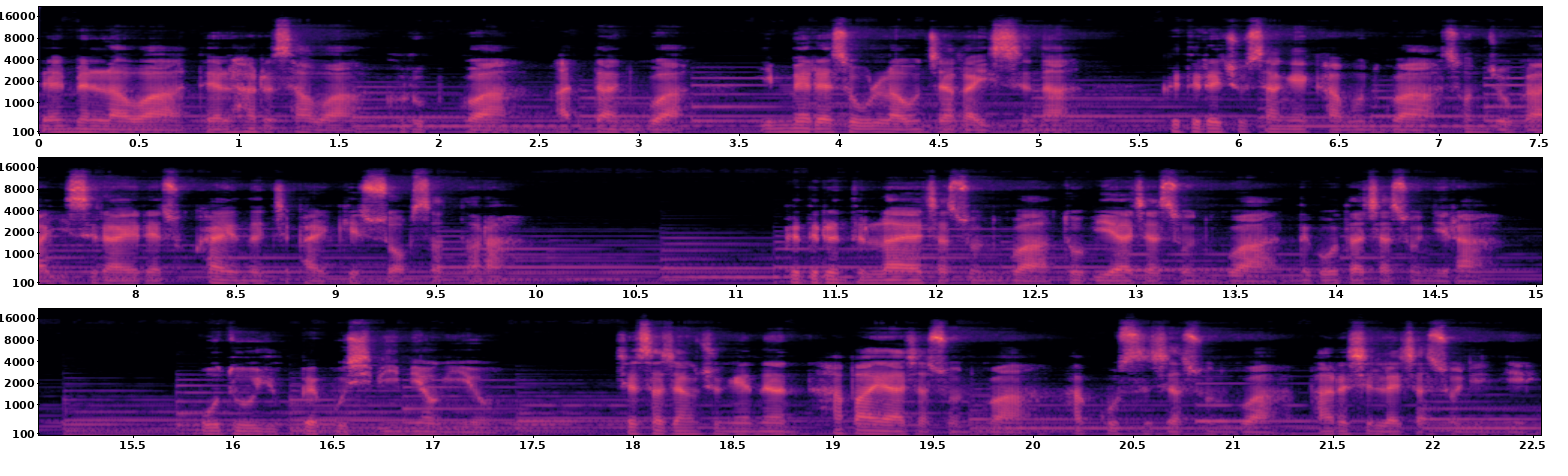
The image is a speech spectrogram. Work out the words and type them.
델멜라와 델하르사와 그룹과 아단과 인멜에서 올라온 자가 있으나 그들의 조상의 가문과 선조가 이스라엘에 속하였는지 밝힐 수 없었더라. 그들은 들라야 자손과 도비야 자손과 느고다 자손이라 모두 652명이요. 제사장 중에는 하바야 자손과 하코스 자손과 바르실레 자손이니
